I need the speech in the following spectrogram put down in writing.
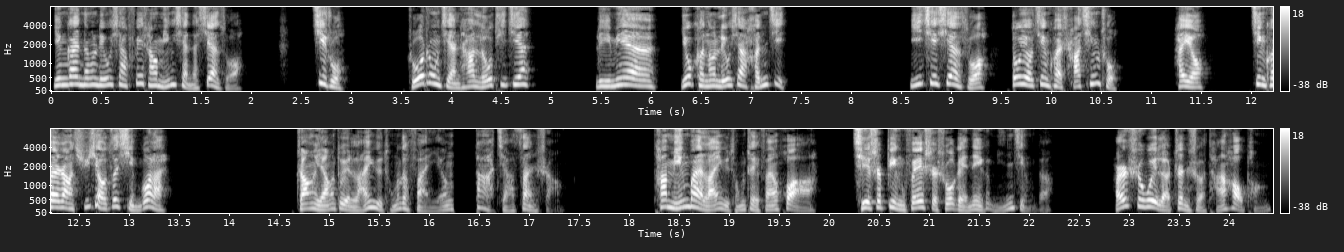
应该能留下非常明显的线索。记住，着重检查楼梯间，里面。有可能留下痕迹，一切线索都要尽快查清楚。还有，尽快让徐小子醒过来。张扬对蓝雨桐的反应大加赞赏，他明白蓝雨桐这番话其实并非是说给那个民警的，而是为了震慑谭浩鹏。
